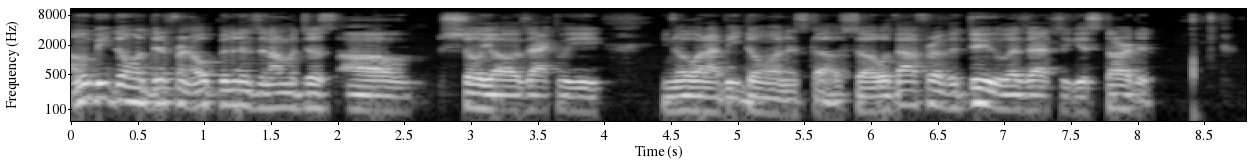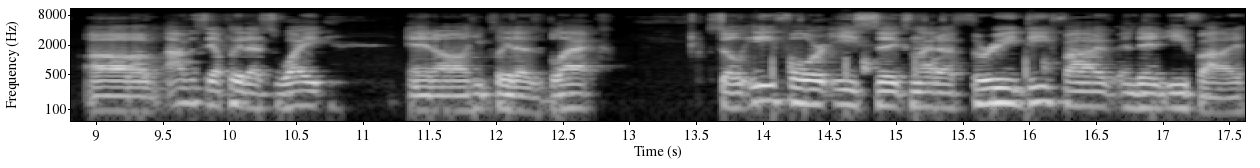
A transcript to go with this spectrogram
I'm gonna be doing different openings and I'm gonna just um, show y'all exactly you know what I be doing and stuff. So without further ado, let's actually get started. Um, obviously, I played as white and uh, he played as black. So e4, e6, knight f3, d5, and then e5.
